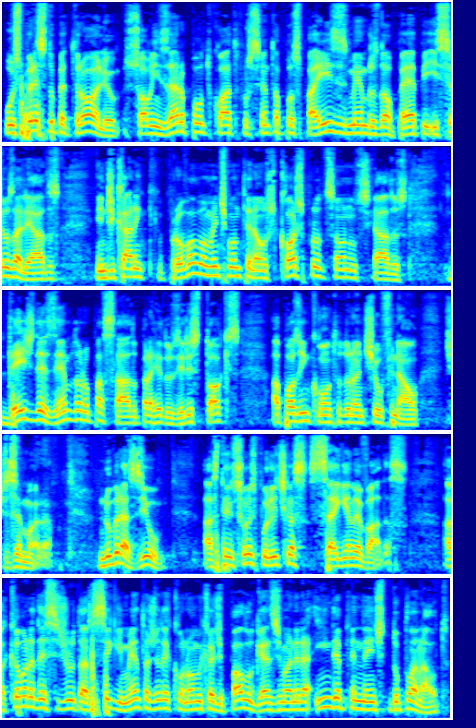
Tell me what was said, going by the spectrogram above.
Os preços do petróleo sobem 0,4% após países membros da OPEP e seus aliados indicarem que provavelmente manterão os cortes de produção anunciados desde dezembro do ano passado para reduzir estoques após o encontro durante o final de semana. No Brasil, as tensões políticas seguem elevadas a Câmara decidiu dar seguimento à agenda econômica de Paulo Guedes de maneira independente do Planalto.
